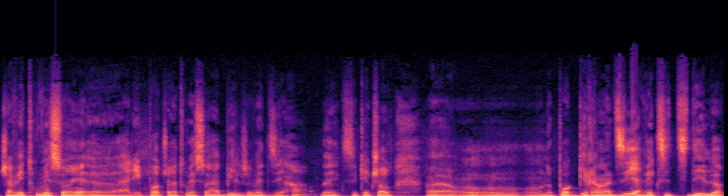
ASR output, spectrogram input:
J'avais trouvé ça, euh, à l'époque, j'avais trouvé ça habile. J'avais dit, ah, ben, c'est quelque chose. euh, on- n'a pas grandi avec cette idée-là,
